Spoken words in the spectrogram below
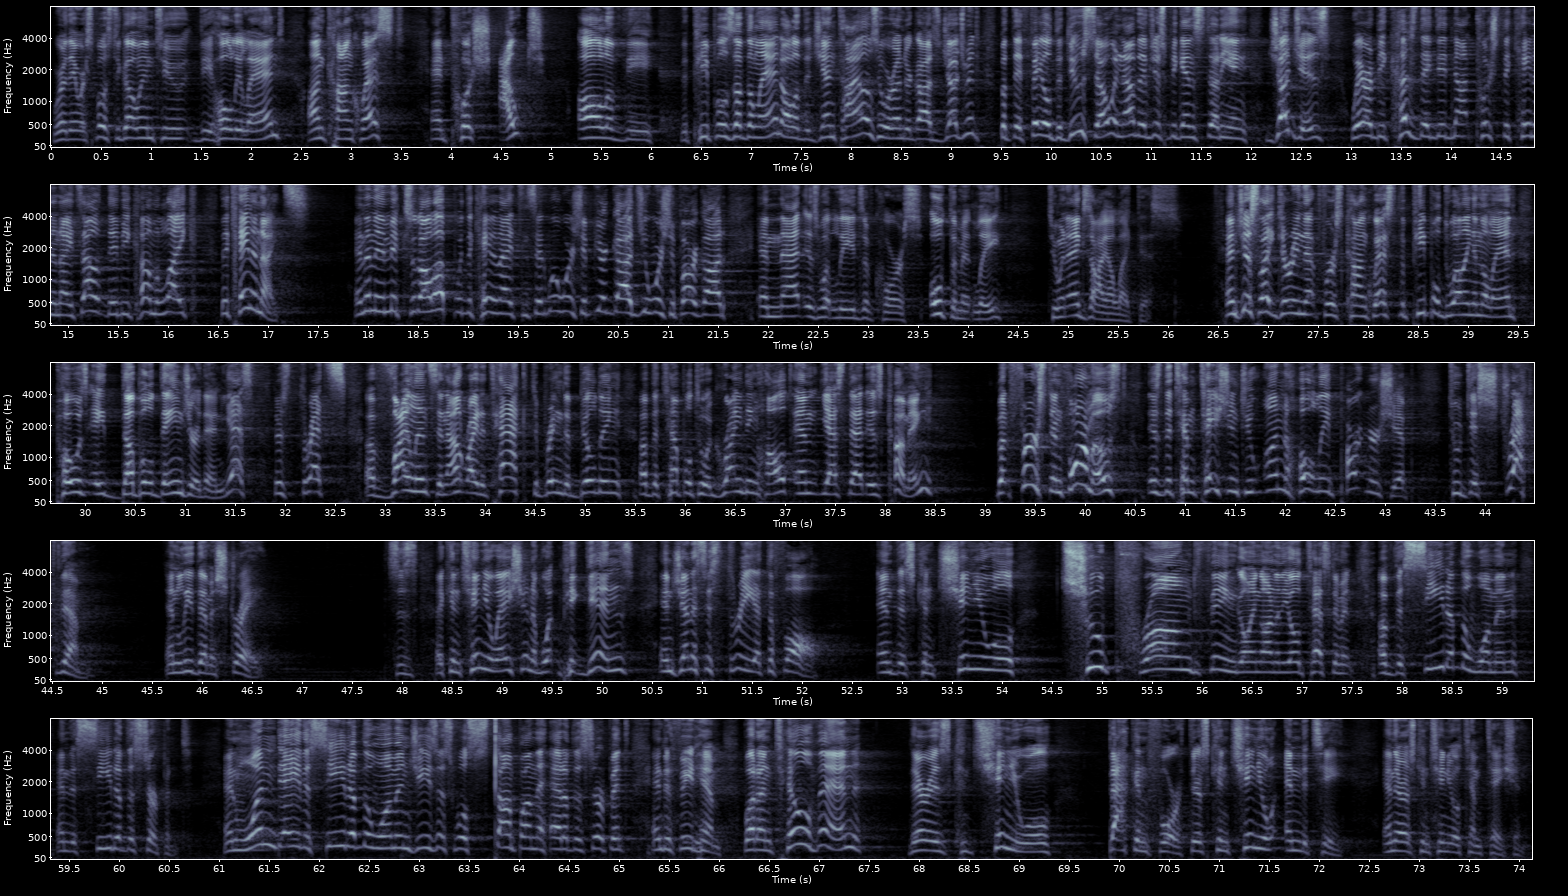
where they were supposed to go into the Holy Land on conquest and push out all of the, the peoples of the land, all of the Gentiles who are under God's judgment, but they failed to do so, and now they've just begun studying Judges, where because they did not push the Canaanites out, they become like the Canaanites. And then they mix it all up with the Canaanites and said, We'll worship your gods, you worship our God. And that is what leads, of course, ultimately to an exile like this. And just like during that first conquest, the people dwelling in the land pose a double danger then. Yes, there's threats of violence and outright attack to bring the building of the temple to a grinding halt, and yes, that is coming. But first and foremost is the temptation to unholy partnership to distract them and lead them astray. This is a continuation of what begins in Genesis 3 at the fall. And this continual two pronged thing going on in the Old Testament of the seed of the woman and the seed of the serpent. And one day, the seed of the woman, Jesus, will stomp on the head of the serpent and defeat him. But until then, there is continual back and forth, there's continual enmity, and there is continual temptation.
